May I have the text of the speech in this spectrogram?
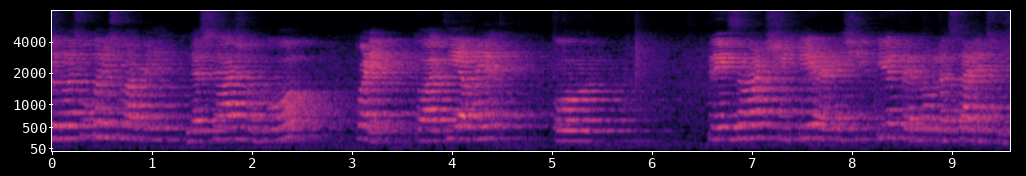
શોધવા શું કરીશું આપણે? લસા શોધવો પડે. તો આથી આપણે ત્રેસઠ, સિત્તેર અને સિત્તેર નો લસા લેશું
